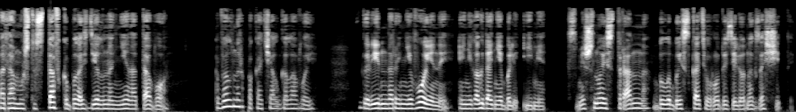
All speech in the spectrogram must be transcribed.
потому что ставка была сделана не на того. Велнер покачал головой. Гриннеры не воины и никогда не были ими. Смешно и странно было бы искать у рода зеленых защиты.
